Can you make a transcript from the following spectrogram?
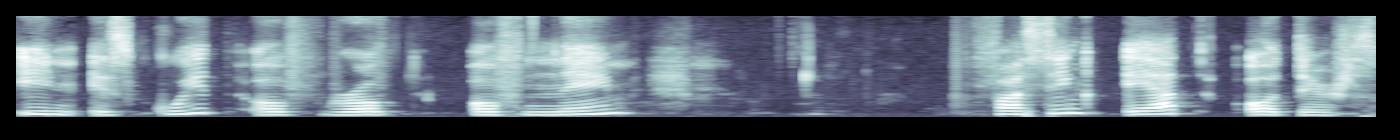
in squid of rob of name facing at others.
